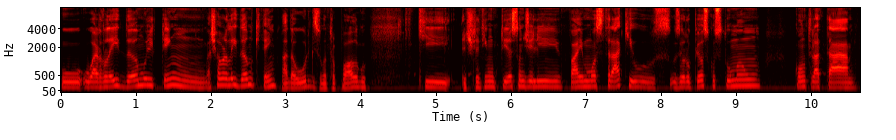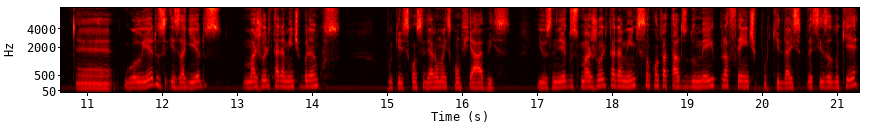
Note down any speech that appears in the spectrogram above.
O, o Arley Damo, ele tem um... Acho que é o Arley Damo que tem, lá da URGS, um antropólogo, que acho que ele tem um texto onde ele vai mostrar que os, os europeus costumam contratar é, goleiros e zagueiros majoritariamente brancos, porque eles consideram mais confiáveis. E os negros majoritariamente são contratados do meio para frente, porque daí se precisa do quê?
